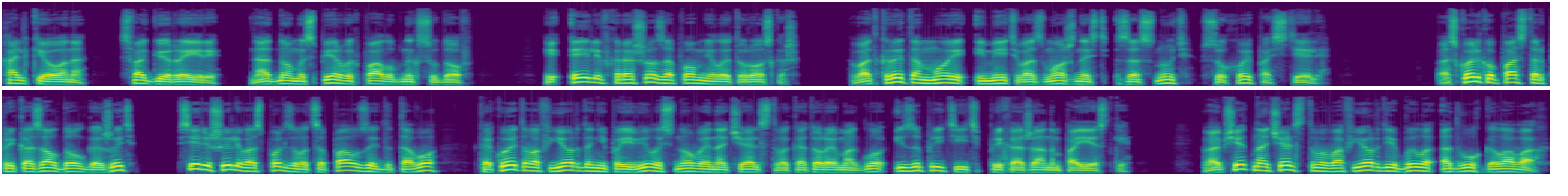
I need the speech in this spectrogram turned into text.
Халькиона с Фагюрейри на одном из первых палубных судов. И Элив хорошо запомнил эту роскошь в открытом море иметь возможность заснуть в сухой постели. Поскольку пастор приказал долго жить, все решили воспользоваться паузой до того, как у этого фьорда не появилось новое начальство, которое могло и запретить прихожанам поездки. Вообще-то начальство во фьорде было о двух головах,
